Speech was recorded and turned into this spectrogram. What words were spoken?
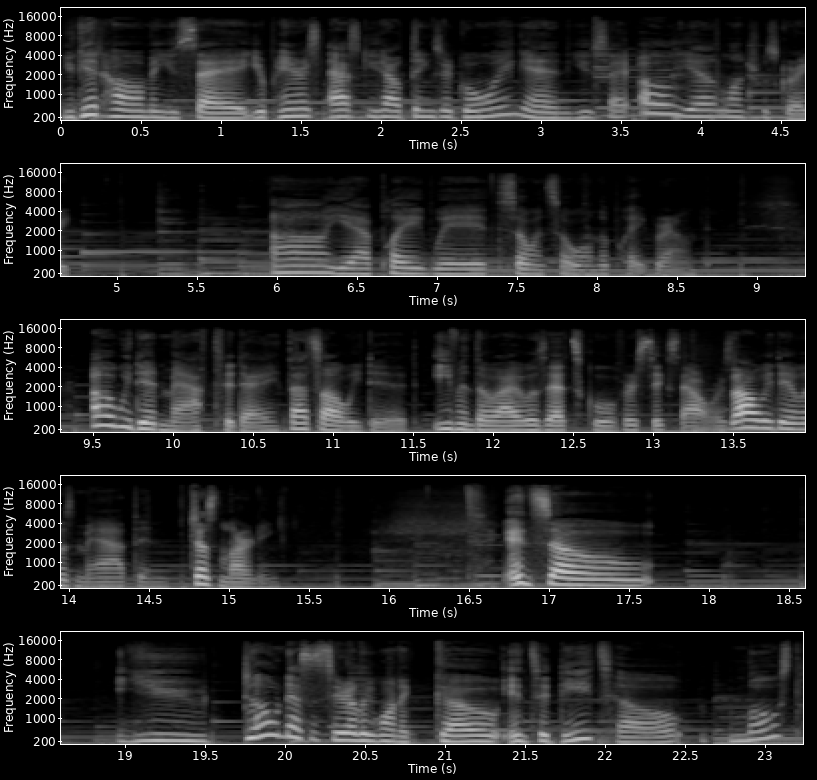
You get home and you say, your parents ask you how things are going, and you say, Oh, yeah, lunch was great. Oh, yeah, played with so and so on the playground. Oh, we did math today. That's all we did. Even though I was at school for six hours, all we did was math and just learning. And so you don't necessarily want to go into detail most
